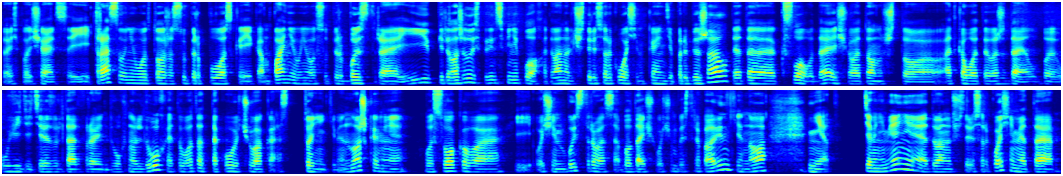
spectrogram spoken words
То есть, получается, и трасса у него тоже супер плоская, и компания у него супер быстрая, и переложилась, в принципе, неплохо. 2.04.48 Кэнди пробежал. Это, к слову, да, еще о том, что от кого ты ожидал бы увидеть результат в районе 2.02, это вот от такого чувака с тоненькими ножками, высокого и очень быстрого, обладающего очень быстрой половинки, но нет. Тем не менее, 2.04.48 это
